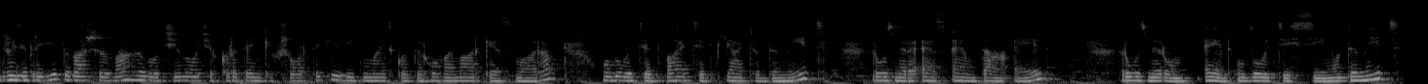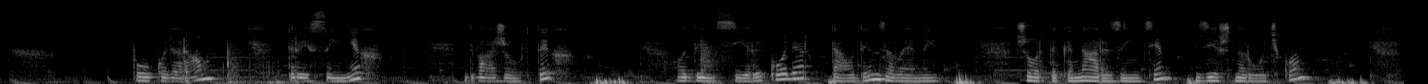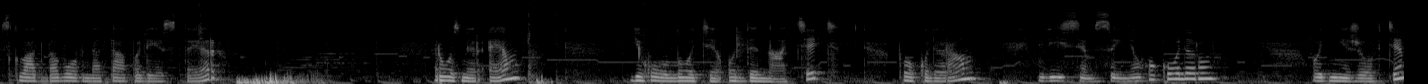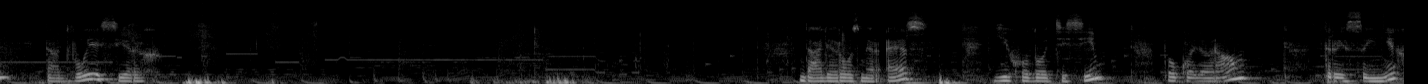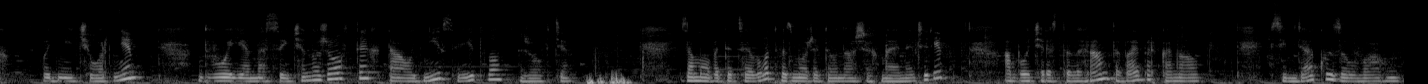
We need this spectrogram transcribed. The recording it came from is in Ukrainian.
Друзі, привіт! До вашої уваги лот жіночих коротеньких шортиків від німецької торгової марки Esmara у лоті 25 одиниць, розміри S, M та L, розміру L у лоті 7 одиниць, по кольорам 3 синіх, 2 жовтих, один сірий колір та один зелений. Шортики на резинці зі шнурочком склад бавовна та поліестер, розмір М, його лоті 11, по кольорам 8 синього кольору, одні жовті та двоє сірих. Далі розмір S, їх у лоті 7, по кольорам 3 синіх, одні чорні, двоє насичено жовтих та одні світло жовті. Замовити цей лот ви зможете у наших менеджерів або через Telegram та Viber канал. Всім дякую за увагу!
